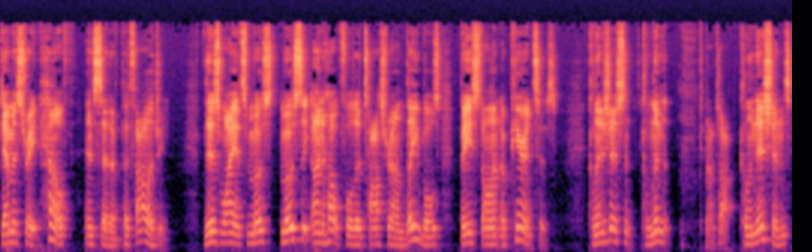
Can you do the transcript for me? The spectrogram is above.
demonstrate health instead of pathology. This is why it's most mostly unhelpful to toss around labels based on appearances. Clinicians, clin, cannot talk. Clinicians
